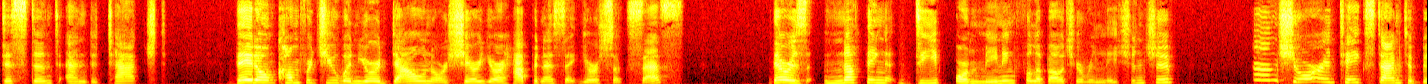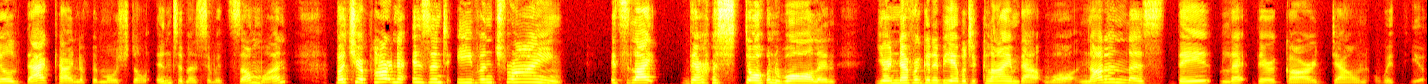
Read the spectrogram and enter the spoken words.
distant, and detached. They don't comfort you when you're down or share your happiness at your success. There is nothing deep or meaningful about your relationship. And sure, it takes time to build that kind of emotional intimacy with someone, but your partner isn't even trying. It's like they're a stone wall and you're never going to be able to climb that wall, not unless they let their guard down with you.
